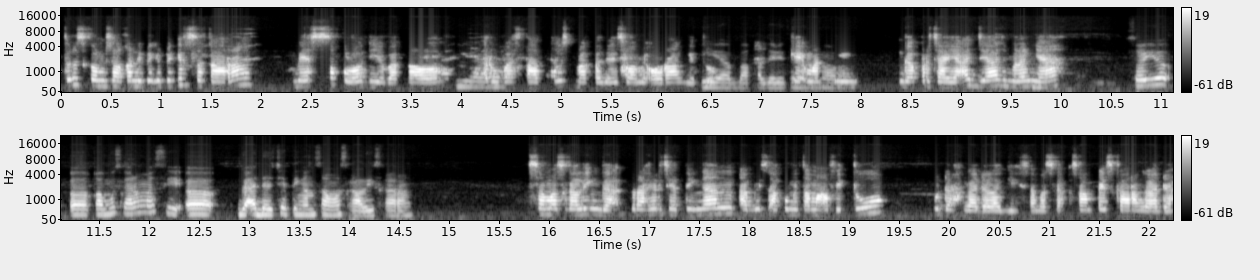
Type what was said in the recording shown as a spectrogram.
terus kalau misalkan dipikir-pikir sekarang besok loh dia bakal Iya. rubah status bakal jadi suami orang gitu Iya bakal jadi kayak masih orang. Nggak percaya aja sebenarnya So yuk, eh, kamu sekarang masih eh, nggak ada chattingan sama sekali sekarang? sama sekali nggak terakhir chattingan abis aku minta maaf itu udah nggak ada lagi sama sampai sekarang nggak ada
